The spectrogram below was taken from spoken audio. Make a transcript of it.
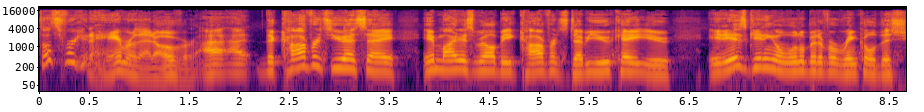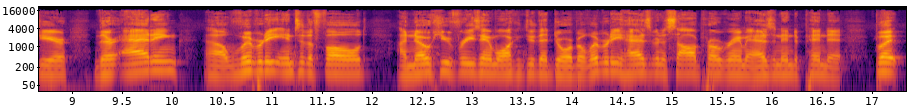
let's freaking hammer that over. I, I the Conference USA, it might as well be Conference WKU. It is getting a little bit of a wrinkle this year. They're adding uh, Liberty into the fold. I know Hugh Freeze ain't walking through that door, but Liberty has been a solid program as an independent. But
